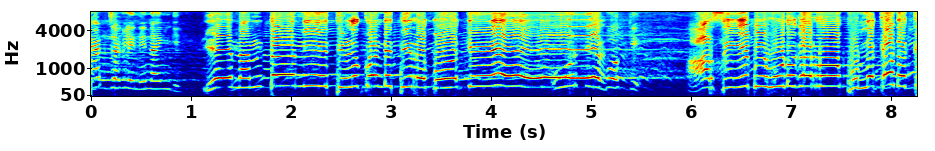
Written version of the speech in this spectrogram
ಯಾಕೆ ಜಗ್ಲಿ ನಿನ್ನ ಅಂಗಿ? ಏನಂತ ನೀ ತಿಳ್ಕೊಂಡಿದ್ದೀರ ಬೋಕಿ? ಆರ್ ಸಿ ಬಿ ಹುಡುಗರು ಫುಲ್ ಕಡಕ.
